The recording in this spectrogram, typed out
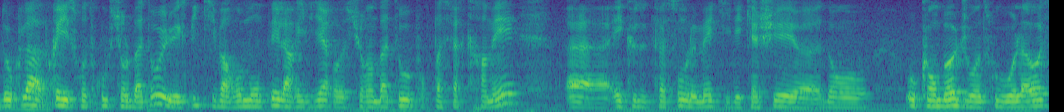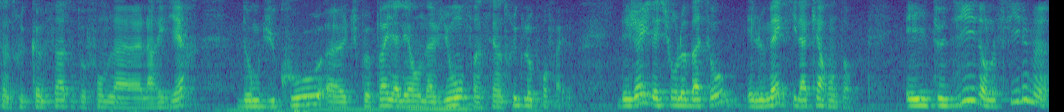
Donc là, après, il se retrouve sur le bateau, il lui explique qu'il va remonter la rivière euh, sur un bateau pour pas se faire cramer, euh, et que de toute façon, le mec, il est caché euh, dans, au Cambodge ou un truc au Laos, un truc comme ça, tout au fond de la, rivière. Donc du coup, tu peux pas y aller en avion, enfin, c'est un truc low profile. Déjà, il est sur le bateau, et le mec, il a 40 ans. Et il te dit dans le film,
